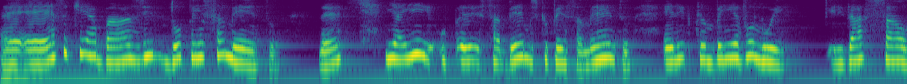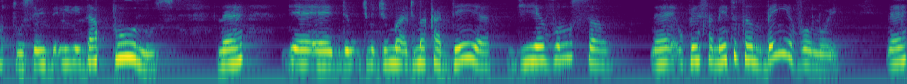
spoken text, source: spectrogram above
É, é essa que é a base do pensamento. Né? E aí o, eh, sabemos que o pensamento ele também evolui. ele dá saltos, ele, ele dá pulos, né? De, é, de, de, uma, de uma cadeia de evolução. Né? O pensamento também evolui. Né?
